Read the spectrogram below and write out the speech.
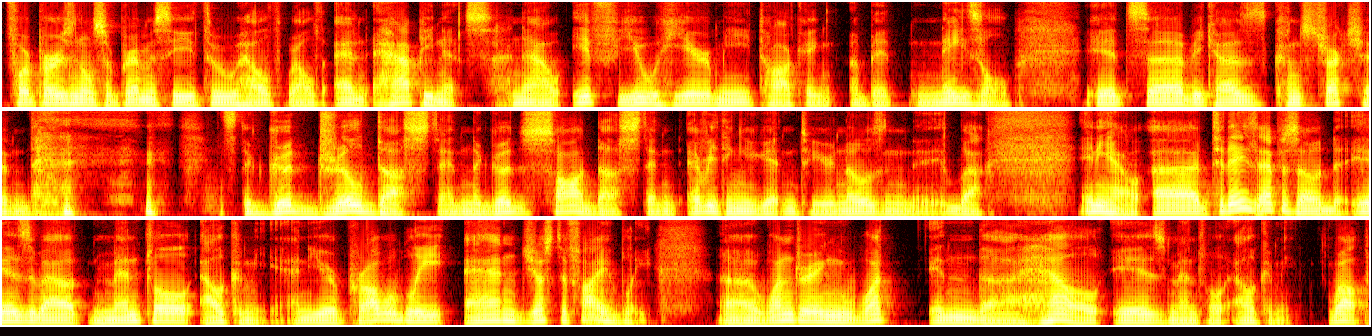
for personal supremacy through health, wealth, and happiness. Now, if you hear me talking a bit nasal, it's uh, because construction. it's the good drill dust and the good sawdust and everything you get into your nose and well anyhow uh, today's episode is about mental alchemy and you're probably and justifiably uh, wondering what in the hell is mental alchemy well,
